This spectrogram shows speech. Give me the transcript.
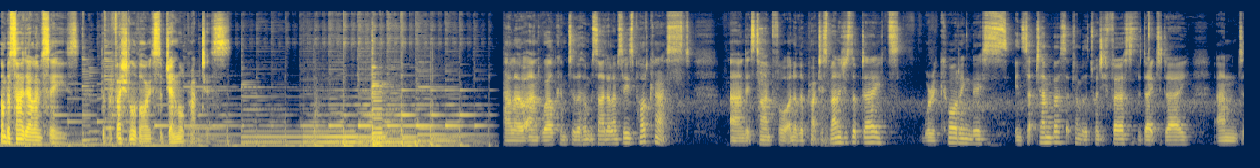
Humberside LMCs, the professional voice of general practice. Hello and welcome to the Humberside LMCs podcast. And it's time for another practice managers update. We're recording this in September. September the 21st is the date today. And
